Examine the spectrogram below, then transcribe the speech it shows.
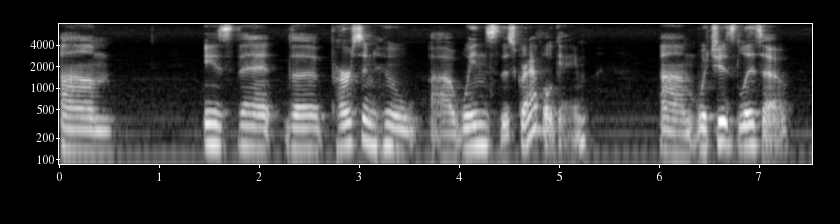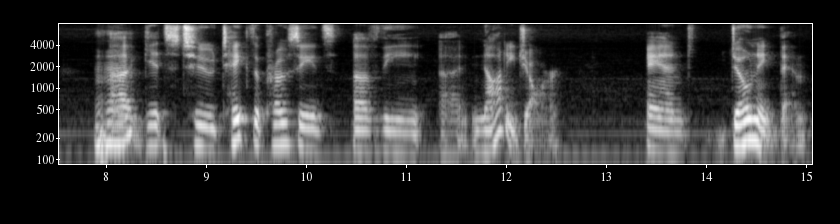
Um, is that the person who uh, wins the Scrabble game, um, which is Lizzo, uh, gets to take the proceeds of the uh, naughty jar and donate them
